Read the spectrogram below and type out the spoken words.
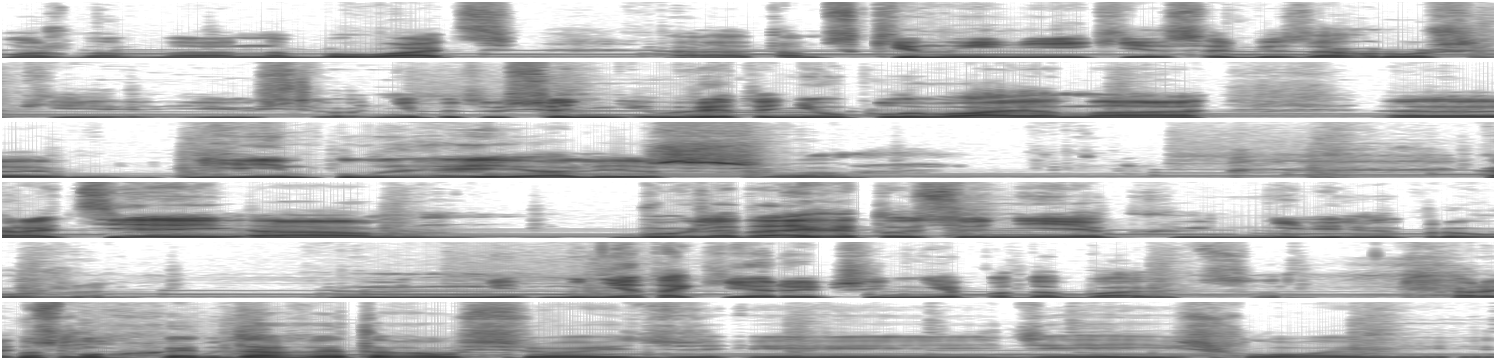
можна набываць там скіны нейкія сабе за грошыкі і ўсё. Нібыта ўсё гэта не ўплывае на э, геймплей але ж карацей э, выглядае гэта ўсё неяк не вельмі прыгожа мне такія рэчы не падабаюцца ну, слухай да гэтага ўсё ідзе ішло і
